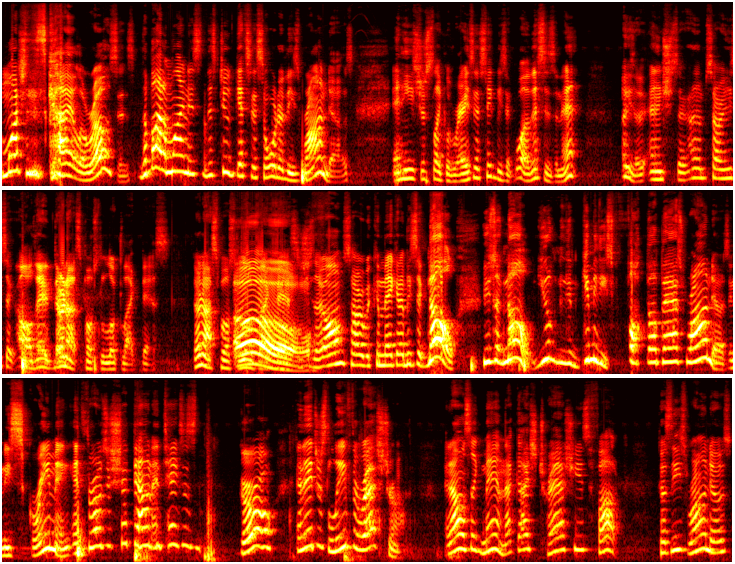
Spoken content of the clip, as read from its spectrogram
I'm watching this guy at La Rosa's. The bottom line is this dude gets this order these rondos and he's just like raising a steak. He's like, Well, this isn't it. He's like, and she's like, I'm sorry. He's like, Oh, they they're not supposed to look like this. They're not supposed to look like this. And she's like, Oh, I'm sorry, we can make it up. He's like, No! He's like, No, you don't need to give me these fucked up ass rondos. And he's screaming and throws his shit down and takes his girl and they just leave the restaurant. And I was like, man, that guy's trashy as fuck. Because these rondos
